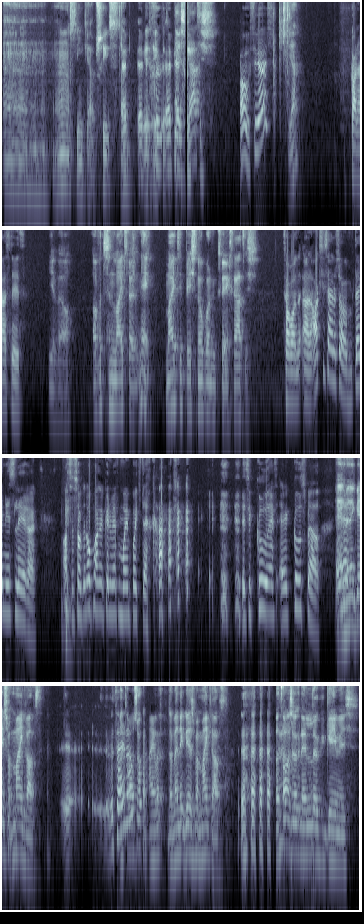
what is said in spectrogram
eh eh, als die een keer opschiet, dan Heb- heb je weet het ge- ik dat- heb je Hij is gratis. Oh, serieus? Ja? Kan haast niet. Jawel. Of het is een light versie. Nee. MyTP Snowboarding 2 gratis. Het zal wel een, een actie zijn of zo. Meteen installeren. Als we zo dan ophangen, kunnen we even mooi een potje tegen elkaar. Het is een cool, echt, een cool spel. En ben ik bezig met Minecraft. Wat zei je nou? ook een iOS. Dan ben ik bezig met Minecraft. Wat trouwens ook een hele leuke game is.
